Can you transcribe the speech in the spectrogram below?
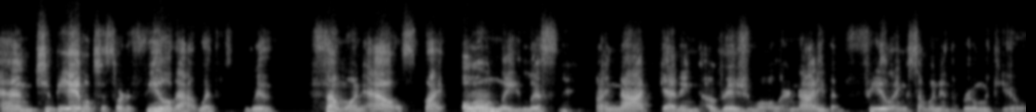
and to be able to sort of feel that with, with someone else by only listening, by not getting a visual or not even feeling someone in the room with you.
